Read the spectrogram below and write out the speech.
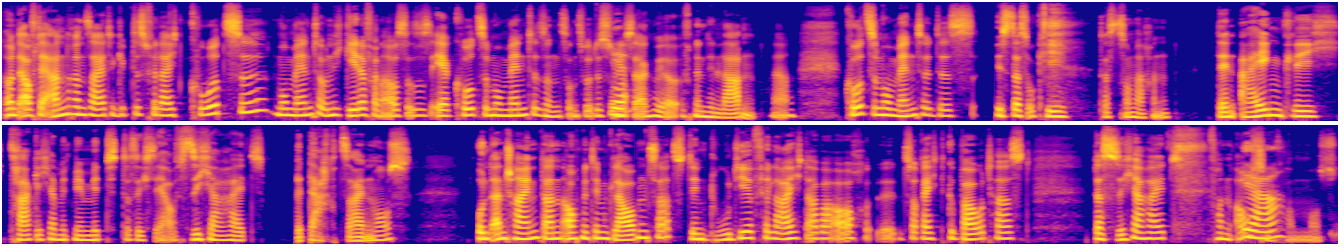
Und auf der anderen Seite gibt es vielleicht kurze Momente, und ich gehe davon aus, dass es eher kurze Momente sind, sonst würdest du ja. nicht sagen, wir öffnen den Laden. Ja. Kurze Momente des, ist das okay, das zu machen? Denn eigentlich trage ich ja mit mir mit, dass ich sehr auf Sicherheit bedacht sein muss. Und anscheinend dann auch mit dem Glaubenssatz, den du dir vielleicht aber auch äh, zurechtgebaut hast, dass Sicherheit von außen ja, kommen muss.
